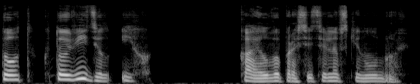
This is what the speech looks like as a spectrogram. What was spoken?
«Тот, кто видел их», Кайл вопросительно вскинул бровь.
